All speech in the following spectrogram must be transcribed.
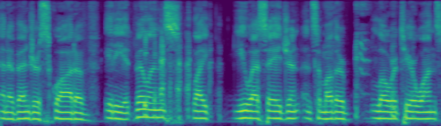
an Avengers squad of idiot villains like U.S. Agent and some other lower tier ones.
